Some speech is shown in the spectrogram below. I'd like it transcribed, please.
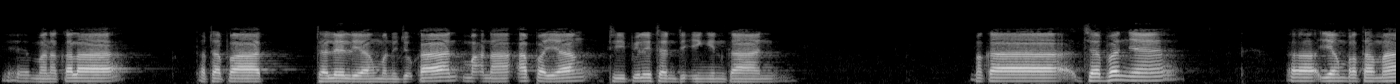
ya, manakala terdapat dalil yang menunjukkan makna apa yang dipilih dan diinginkan. Maka jawabannya uh, yang pertama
